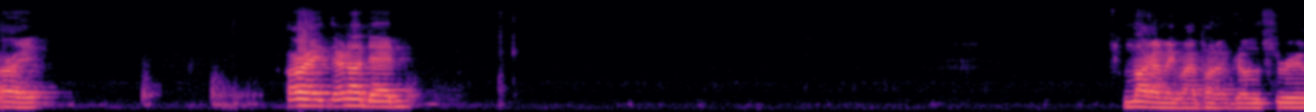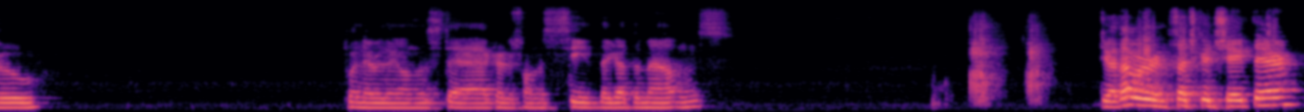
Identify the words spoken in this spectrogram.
All right. All right, they're not dead. I'm not going to make my opponent go through putting everything on the stack. I just want to see if they got the mountains. Dude, I thought we were in such good shape there.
